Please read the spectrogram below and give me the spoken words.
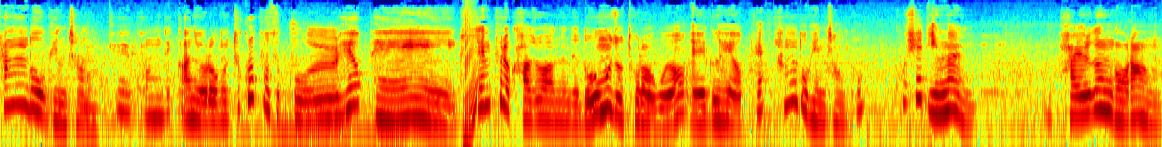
향도 괜찮아. 이렇게 광대. 아니 여러분 투쿨포스쿨 hair pack 샘플을 가져왔는데 너무 좋더라고요. egg hair pack. 향도 괜찮고. 코 shading은 밝은 거랑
